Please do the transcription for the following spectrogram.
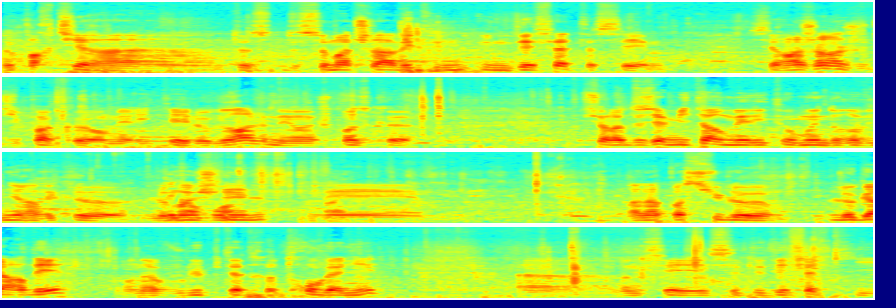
de partir euh, de, ce match-là avec une, défaite. C'est rageant, je ne dis pas qu'on méritait le Graal, mais je pense que sur la deuxième mi-temps, on méritait au moins de revenir avec le, match nul. Mais on n'a pas su le, garder. On a voulu peut-être trop gagner. Euh, donc c'est des défaites qui,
